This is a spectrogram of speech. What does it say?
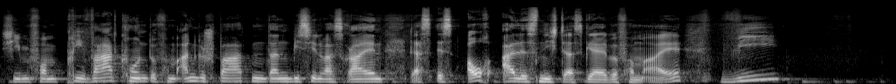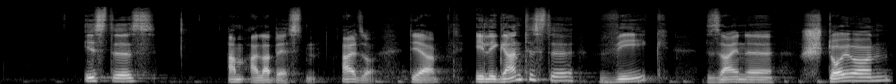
schieben vom Privatkonto, vom Angesparten dann ein bisschen was rein. Das ist auch alles nicht das Gelbe vom Ei. Wie ist es am allerbesten. Also, der eleganteste Weg, seine Steuern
